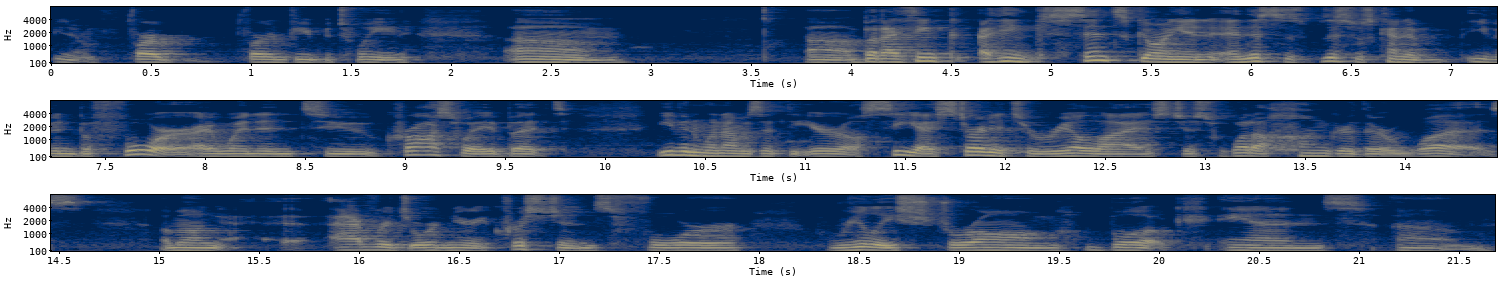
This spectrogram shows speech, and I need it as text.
you know, far far and few between. Um, uh, but I think I think since going in, and this is this was kind of even before I went into Crossway, but even when I was at the ERLC, I started to realize just what a hunger there was among average ordinary Christians for really strong book and um,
